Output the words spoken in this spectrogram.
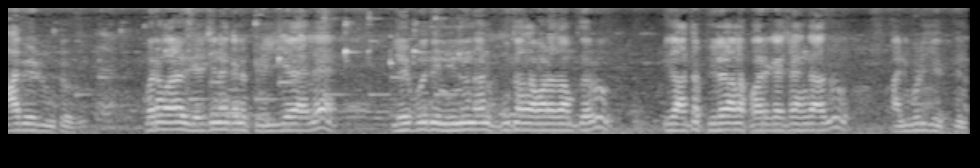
బాబేడు ఉంటాడు. మరి వాళ్ళకి తెలిసినాకనే పెళ్ళి చేయాలి లేకపోతే నిన్ను నన్ను భూతంగా వాడ చంపుతారు. ఇదంతా పిల్లల పరిగెట్టం కాదు అని కూడా చెప్పిన.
